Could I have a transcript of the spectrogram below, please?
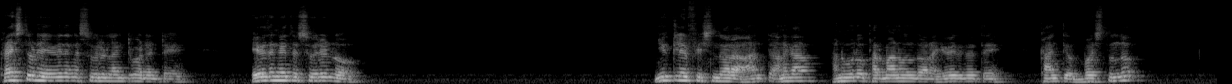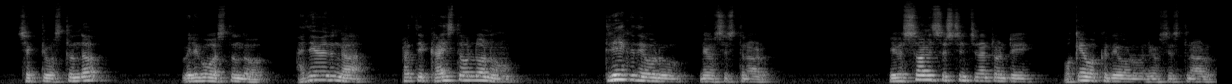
క్రైస్తవుడు ఏ విధంగా సూర్యుడు లాంటి వాడంటే ఏ విధంగా అయితే సూర్యుల్లో న్యూక్లియర్ ఫిషన్ ద్వారా అంత అనగా అణువులు పరమాణువుల ద్వారా ఏ విధంగా అయితే కాంతి ఉద్భవిస్తుందో శక్తి వస్తుందో వెలుగు వస్తుందో అదేవిధంగా ప్రతి క్రైస్తవుల్లోనూ త్రేక దేవుడు నివసిస్తున్నాడు. ఈ విశ్వాన్ని సృష్టించినటువంటి ఒకే ఒక్క దేవుడు నివసిస్తున్నాడు.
